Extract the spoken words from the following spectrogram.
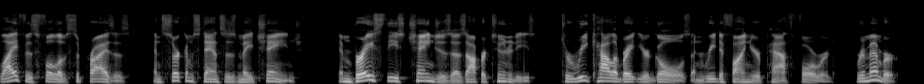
Life is full of surprises, and circumstances may change. Embrace these changes as opportunities to recalibrate your goals and redefine your path forward. Remember,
